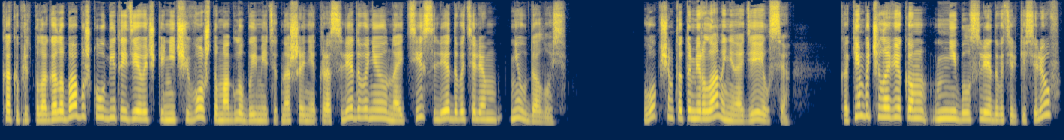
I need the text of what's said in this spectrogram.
Как и предполагала бабушка убитой девочки, ничего, что могло бы иметь отношение к расследованию, найти следователям не удалось. В общем-то, Тамерлан и не надеялся. Каким бы человеком ни был следователь Киселёв,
